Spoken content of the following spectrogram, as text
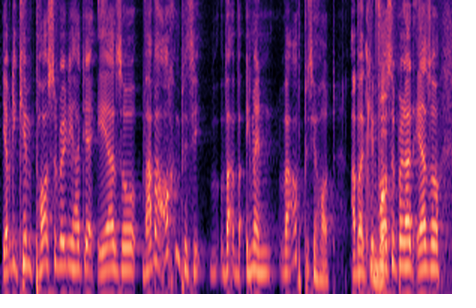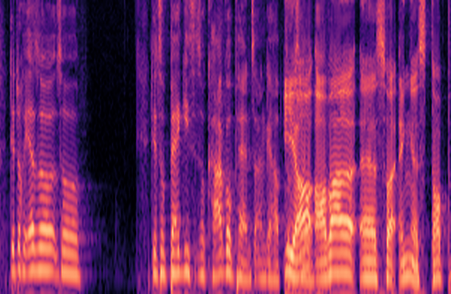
Ja, aber die Kim Possible, die hat ja eher so, war aber auch ein bisschen, war, ich meine, war auch ein bisschen hot. Aber Kim Wa- Possible hat eher so, die hat doch eher so, so, die hat so Baggies, so Cargo Pants angehabt. Ja, So. aber äh, so ein enges Top.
